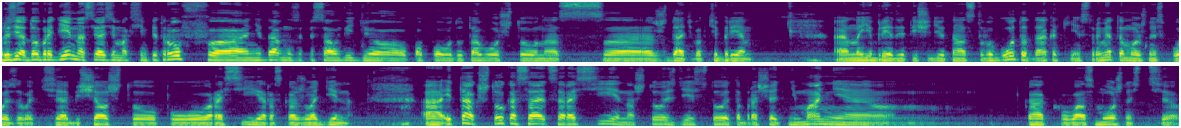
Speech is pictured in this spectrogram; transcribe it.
Друзья, добрый день, на связи Максим Петров. А, недавно записал видео по поводу того, что у нас а, ждать в октябре, а, ноябре 2019 года, да, какие инструменты можно использовать. Обещал, что по России расскажу отдельно. Итак, что касается России, на что здесь стоит обращать внимание, как возможность э,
